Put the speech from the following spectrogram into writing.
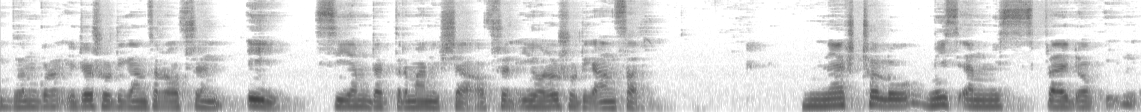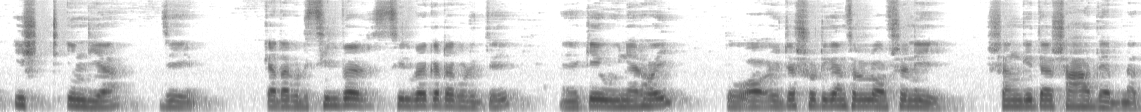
উদ্বোধন করেন এটাও সঠিক answer option E CM doctor Manik Saha. Option E হলো সঠিক আনসার নেক্সট হলো Miss and Miss pride of east India, যে ক্যাটাগরি, সিলভার সিলভার ক্যাটাগরিতে কে উইনার হয়। তো এটার সঠিক আনসার হলো option E Sangita Saha Debnath.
